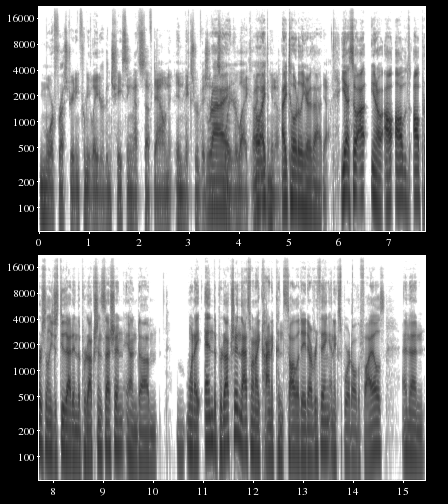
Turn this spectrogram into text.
more frustrating for me later than chasing that stuff down in mix revisions Right. where you're like Oh, I, I, you know I totally hear that. Yeah. yeah. So I, you know, I'll, I'll, I'll personally just do that in the production session, and um, when I end the production, that's when I kind of consolidate everything and export all the files, and then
